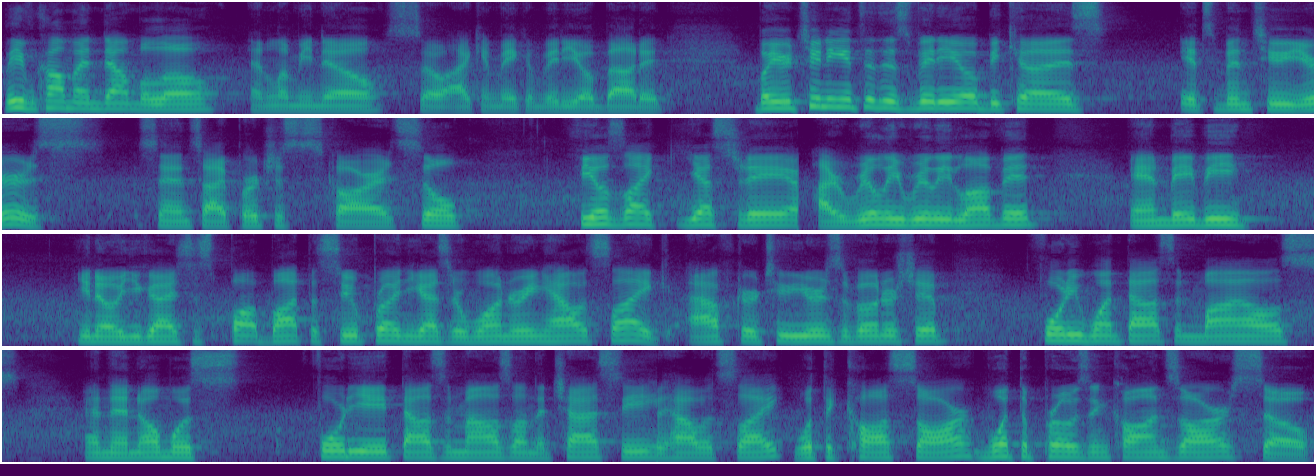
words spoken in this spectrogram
leave a comment down below and let me know so I can make a video about it. But you're tuning into this video because it's been two years since I purchased this car. It still feels like yesterday. I really, really love it. And maybe, you know, you guys just bought the Supra and you guys are wondering how it's like after two years of ownership, 41,000 miles, and then almost 48,000 miles on the chassis, how it's like, what the costs are, what the pros and cons are. So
